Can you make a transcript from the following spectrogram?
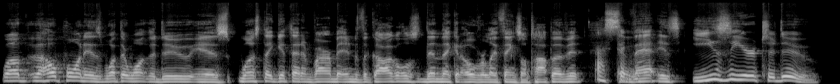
Well, the whole point is what they're wanting to do is once they get that environment into the goggles, then they can overlay things on top of it. I see. And that is easier to do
